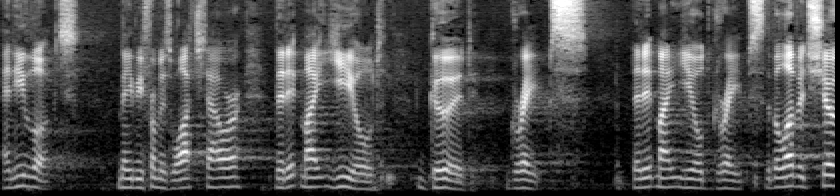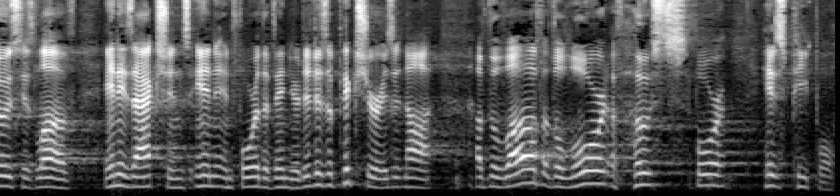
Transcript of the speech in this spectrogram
and he looked, maybe from his watchtower, that it might yield good grapes that it might yield grapes. The beloved shows his love in his actions in and for the vineyard. It is a picture, is it not, of the love of the Lord of hosts for his people.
